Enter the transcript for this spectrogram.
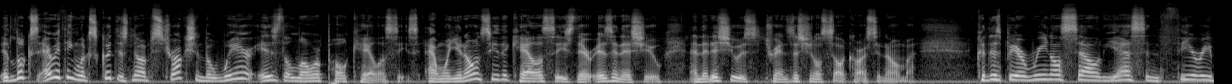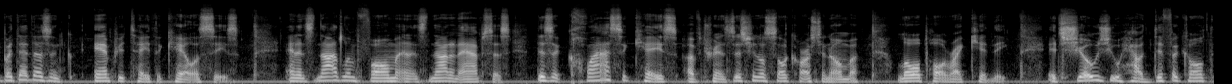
It looks everything looks good. There's no obstruction, but where is the lower pole calyces? And when you don't see the calyces, there is an issue, and that issue is transitional cell carcinoma. Could this be a renal cell? Yes, in theory, but that doesn't amputate the calyces. And it's not lymphoma and it's not an abscess. This is a classic case of transitional cell carcinoma, lower pole right kidney. It shows you how difficult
